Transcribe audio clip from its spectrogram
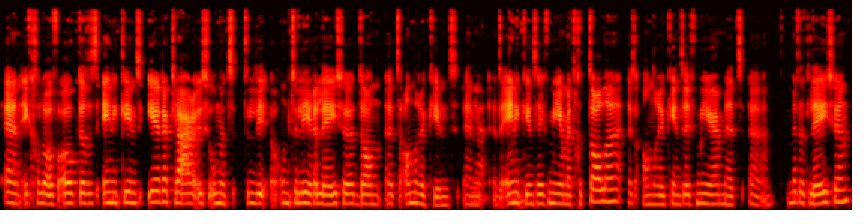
En ik geloof ook dat het ene kind eerder klaar is om, het te, om te leren lezen dan het andere kind. En Ja. het ene kind heeft meer met getallen, het andere kind heeft meer met, eh, met het lezen.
